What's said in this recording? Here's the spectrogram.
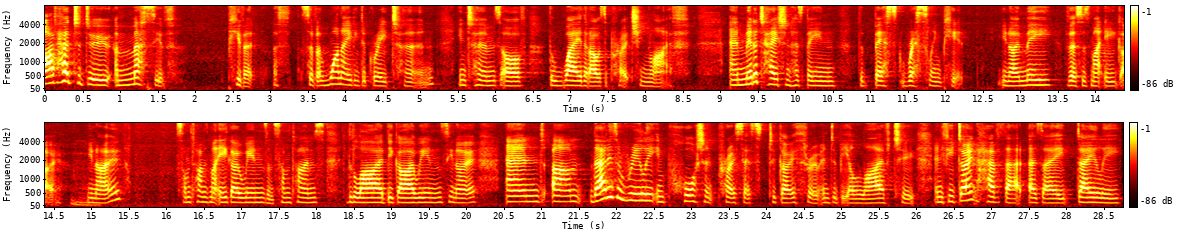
I've had to do a massive pivot, a sort of a 180 degree turn in terms of the way that I was approaching life. And meditation has been the best wrestling pit. You know, me versus my ego. Mm. You know, sometimes my ego wins, and sometimes little I, big I wins. You know, and um, that is a really important process to go through and to be alive to. And if you don't have that as a daily,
